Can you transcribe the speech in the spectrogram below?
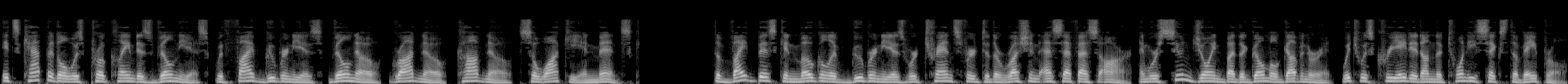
Its capital was proclaimed as Vilnius, with five gubernias, Vilno, Grodno, Kovno, Suwałki and Minsk. The Vitebsk and Mogilev gubernias were transferred to the Russian SFSR, and were soon joined by the Gomel Governorate, which was created on 26 April.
